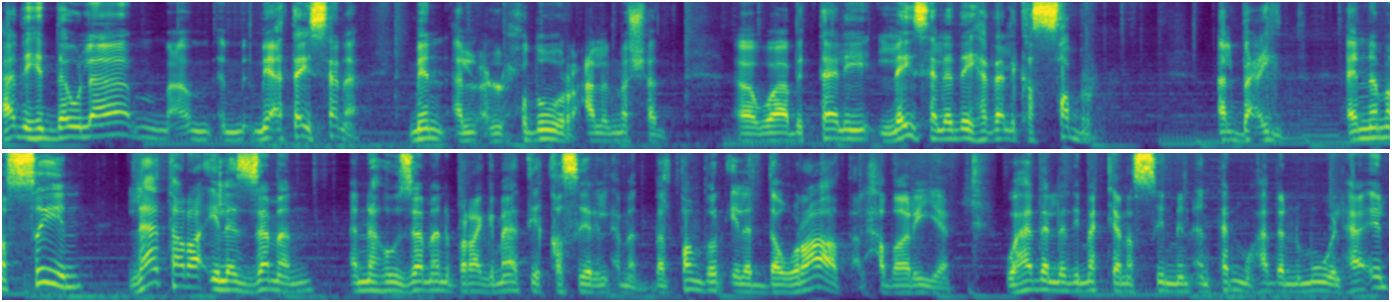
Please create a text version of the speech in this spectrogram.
هذه الدولة 200 سنة من الحضور على المشهد وبالتالي ليس لديها ذلك الصبر البعيد. إنما الصين لا ترى إلى الزمن أنه زمن براغماتي قصير الأمد بل تنظر إلى الدورات الحضارية. وهذا الذي مكن الصين من أن تنمو هذا النمو الهائل.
